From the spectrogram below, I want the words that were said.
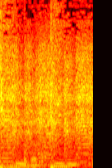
Bye-bye.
